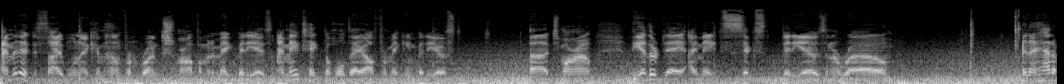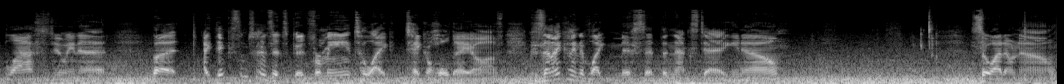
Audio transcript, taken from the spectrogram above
I'm gonna decide when I come home from brunch tomorrow if I'm gonna make videos. I may take the whole day off from making videos uh, tomorrow. The other day I made six videos in a row and I had a blast doing it. But I think sometimes it's good for me to like take a whole day off because then I kind of like miss it the next day, you know? So I don't know.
